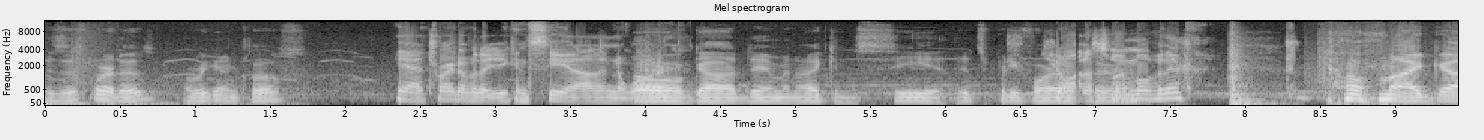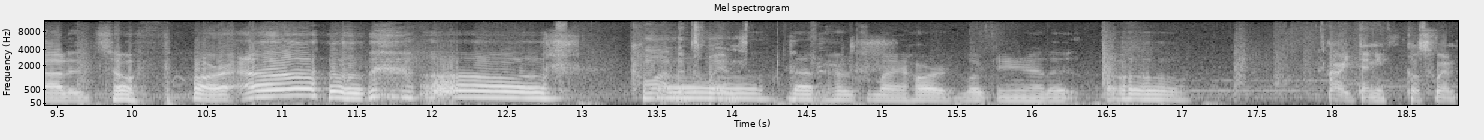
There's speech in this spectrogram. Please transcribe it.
Is this where it is? Are we getting close? Yeah, it's right over there. You can see it out in the oh, water. Oh god damn it! I can see it. It's pretty far out there. You want to swim over there? Oh my god, it's so far. Oh, oh, Come on, let's oh, swim. That hurts my heart looking at it. Oh, All right, Denny, go swim.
